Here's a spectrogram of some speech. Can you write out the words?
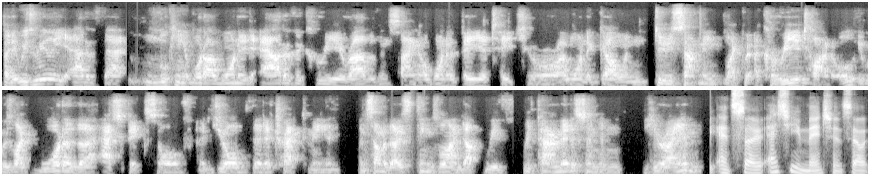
But it was really out of that looking at what I wanted out of a career rather than saying I want to be a teacher or I want to go and do something like a career title. It was like, what are the aspects of a job that attract me? And, and some of those things lined up with, with paramedicine and here I am. And so, as you mentioned, so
